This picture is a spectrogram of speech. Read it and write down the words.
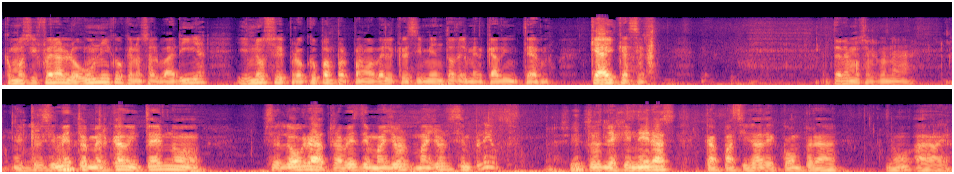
como si fuera lo único que nos salvaría y no se preocupan por promover el crecimiento del mercado interno? ¿Qué hay que hacer? ¿Tenemos alguna... El crecimiento del mercado interno se logra a través de mayor mayores empleos. Entonces le generas capacidad de compra ¿no? a,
